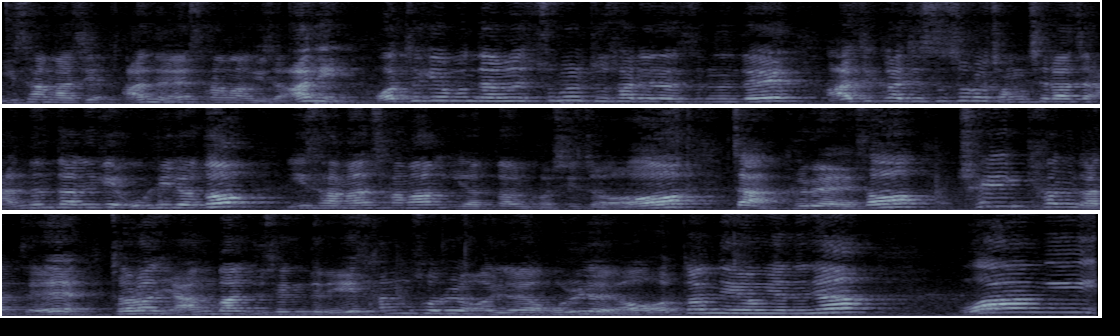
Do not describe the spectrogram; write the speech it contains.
이상하지 않을 상황이죠. 아니, 어떻게 본다면 22살이라 했었는데 아직까지 스스로 정치를 하지 않는다는 게 오히려 더 이상한 상황이었던 것이죠. 자, 그래서 최익현 같은 저런 양반 유생들이 상소를 올려요. 올려요. 어떤 내용이었느냐? 왕이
